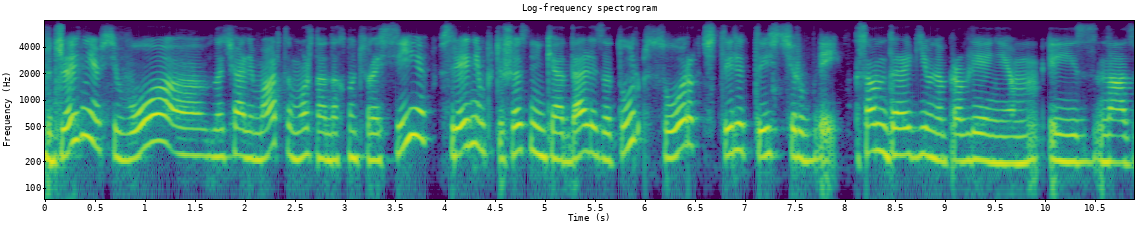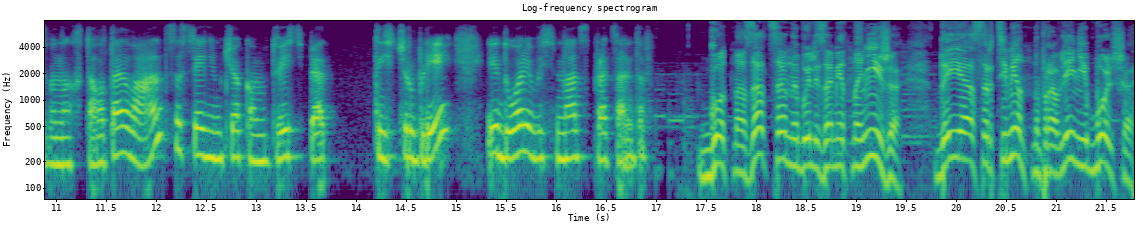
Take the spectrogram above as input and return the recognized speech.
Бюджетнее всего э, в начале марта можно отдохнуть в России. В среднем путешественники отдали за тур 44 тысячи рублей. Самым дорогим направлением из названных стал Таиланд со средним чеком 205 тысяч рублей и долей 18%. Год назад цены были заметно ниже, да и ассортимент направлений больше,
